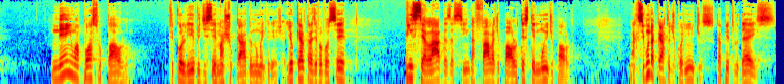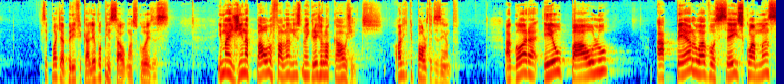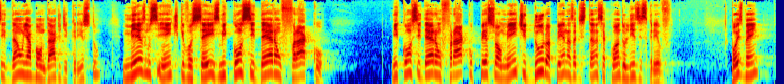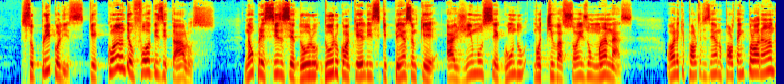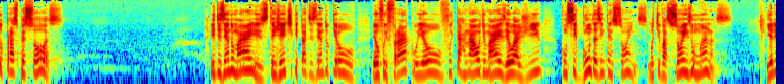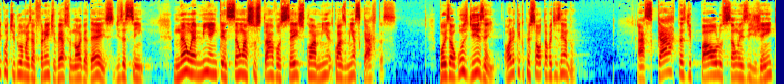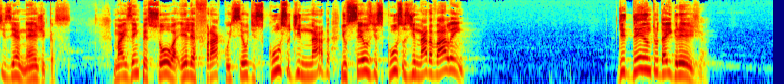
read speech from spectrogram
nem o apóstolo Paulo ficou livre de ser machucado numa igreja. E eu quero trazer para você pinceladas assim da fala de Paulo, testemunho de Paulo. Na segunda carta de Coríntios, capítulo 10, você pode abrir e ficar ali, eu vou pensar algumas coisas. Imagina Paulo falando isso numa igreja local, gente. Olha o que Paulo está dizendo. Agora eu, Paulo, apelo a vocês com a mansidão e a bondade de Cristo, mesmo ciente que vocês me consideram fraco, me consideram fraco pessoalmente e duro apenas à distância quando lhes escrevo. Pois bem, suplico-lhes que quando eu for visitá-los, não precise ser duro, duro com aqueles que pensam que agimos segundo motivações humanas. Olha o que Paulo está dizendo, Paulo está implorando para as pessoas. E dizendo mais, tem gente que está dizendo que eu, eu fui fraco e eu fui carnal demais, eu agi com segundas intenções, motivações humanas. E ele continua mais à frente, verso 9 a 10, diz assim: Não é minha intenção assustar vocês com, minha, com as minhas cartas, pois alguns dizem, olha o que, que o pessoal estava dizendo. As cartas de Paulo são exigentes e enérgicas mas em pessoa ele é fraco e seu discurso de nada, e os seus discursos de nada valem. De dentro da igreja,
